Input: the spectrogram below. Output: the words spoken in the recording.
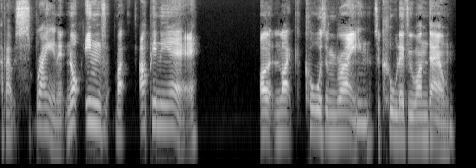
about spraying it, not in, but up in the air, uh, like causing rain to cool everyone down.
